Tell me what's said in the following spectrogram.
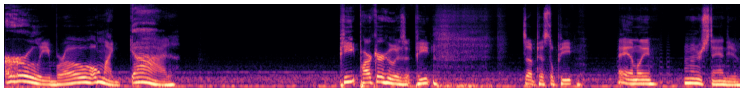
early, bro. Oh my god. Pete Parker, who is it? Pete? What's up, Pistol Pete? Hey, Emily. I don't understand you.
